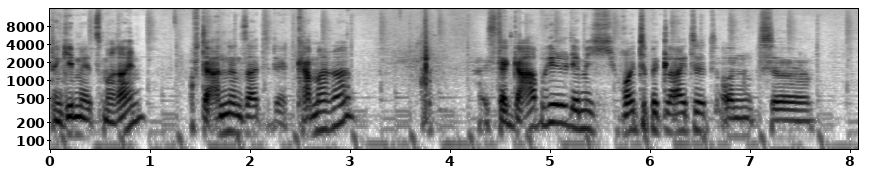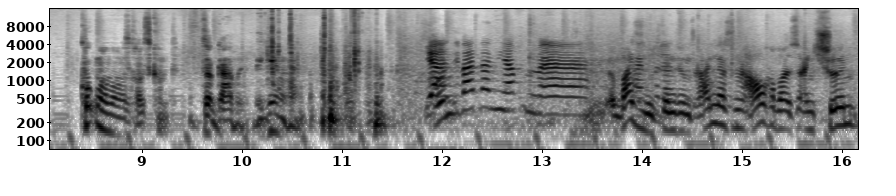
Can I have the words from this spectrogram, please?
dann gehen wir jetzt mal rein. Auf der anderen Seite der Kamera ist der Gabriel, der mich heute begleitet und äh, gucken wir mal, was rauskommt. So, Gabriel, wir gehen rein. Ja, und? Sie warten dann hier auf dem... Äh, Weiß ich nicht, wenn Sie uns reinlassen auch, aber es ist eigentlich schön.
